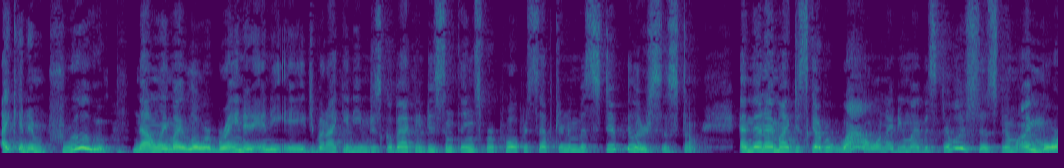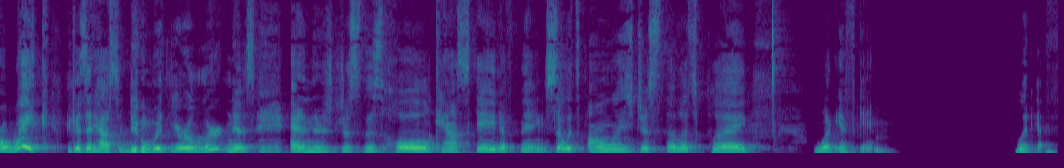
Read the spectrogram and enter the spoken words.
I can improve not only my lower brain at any age, but I can even just go back and do some things for proprioceptor and vestibular system. And then I might discover, wow, when I do my vestibular system, I'm more awake because it has to do with your alertness. And there's just this whole cascade of things. So it's always just the let's play what if game. What if? Mm.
